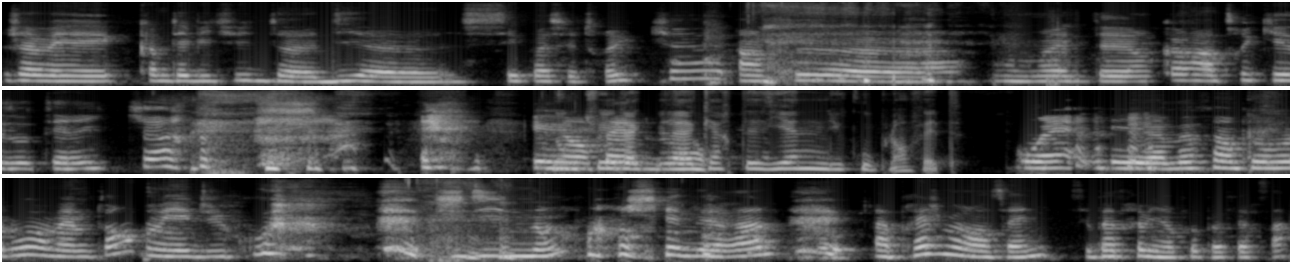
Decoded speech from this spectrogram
J'avais, comme d'habitude, euh, dit euh, c'est quoi ce truc? Un peu euh, en mode encore un truc ésotérique. et Donc en tu es la, fait, la bon, cartésienne du couple, en fait. Ouais, et la meuf un peu relou en même temps, mais du coup, je dis non en général. Après, je me renseigne. C'est pas très bien, faut pas faire ça.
